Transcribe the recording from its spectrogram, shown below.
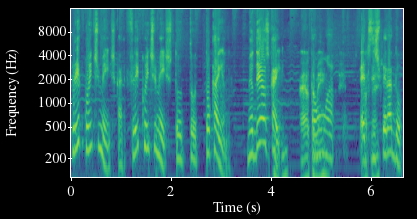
frequentemente, cara. Frequentemente. Tô, tô, tô caindo. Meu Deus, caí. É, eu Então, também. é Bastante. desesperador.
